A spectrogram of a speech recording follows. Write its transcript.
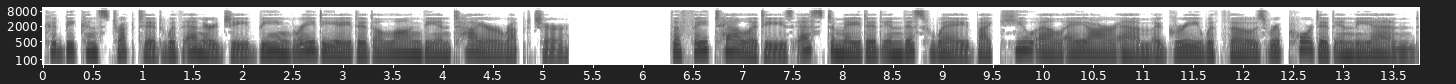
could be constructed with energy being radiated along the entire rupture. The fatalities estimated in this way by QLARM agree with those reported in the end.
